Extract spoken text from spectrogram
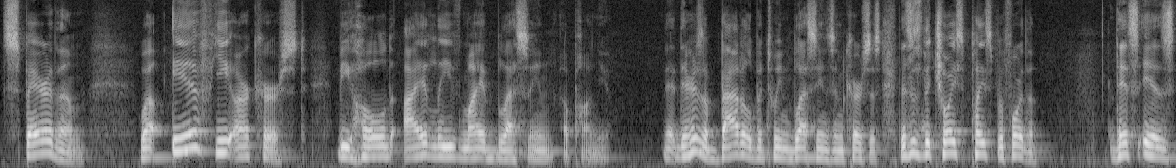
Spare them. Well, if ye are cursed, Behold, I leave my blessing upon you. There's a battle between blessings and curses. This is the choice placed before them. This is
